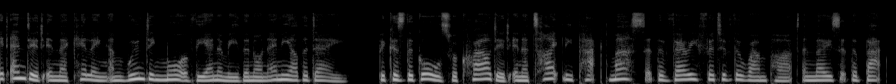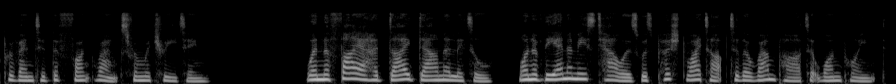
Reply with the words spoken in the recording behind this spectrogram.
it ended in their killing and wounding more of the enemy than on any other day, because the Gauls were crowded in a tightly packed mass at the very foot of the rampart and those at the back prevented the front ranks from retreating. When the fire had died down a little, one of the enemy's towers was pushed right up to the rampart at one point.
